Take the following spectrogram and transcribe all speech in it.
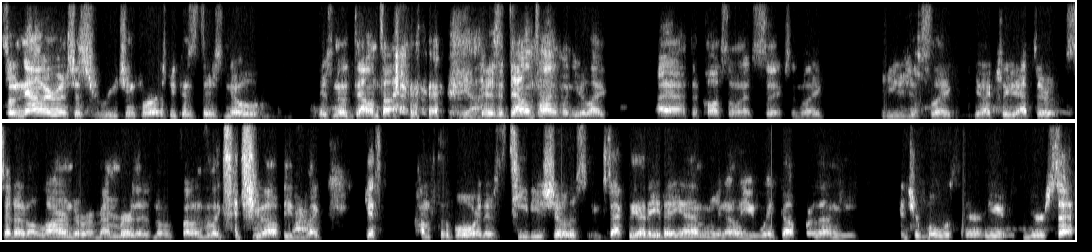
so now everyone's just reaching for us because there's no there's no downtime. Yeah. there's a downtime when you're like, I have to call someone at six and like you just like you actually have to set an alarm to remember. There's no phone to like set you up. You like get comfortable or there's TV shows exactly at 8 a.m. You know, you wake up for them, you get your bowl of cereal, you, you're set.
